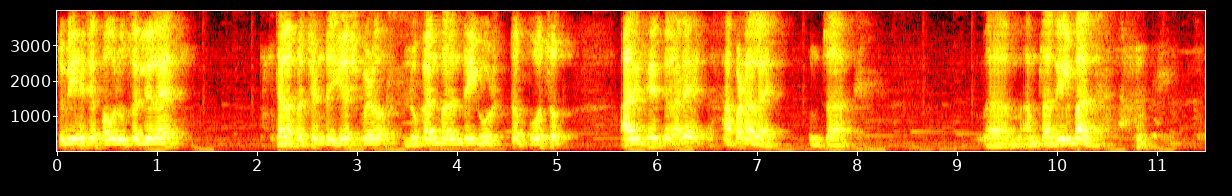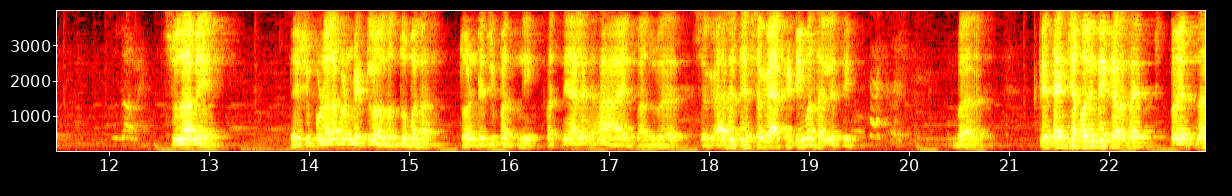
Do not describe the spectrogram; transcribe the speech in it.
तुम्ही हे जे पाऊल उचललेलं आहे त्याला प्रचंड यश मिळो लोकांपर्यंत ही गोष्ट पोहोचो. आज इथे अरे हा पण आलाय तुमचा आमचा दिलबाज सुदामे. त्याशी पुण्याला पण भेटला होता तुम्हाला तो आणि त्याची पत्नी. पत्नी आले हा आहेत बाजूला आहेत सगळे. अरे ते सगळे आखी टीमच आले ती. बरं. ते त्यांच्या परीने करतायत प्रयत्न.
